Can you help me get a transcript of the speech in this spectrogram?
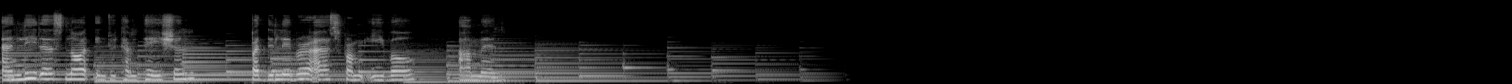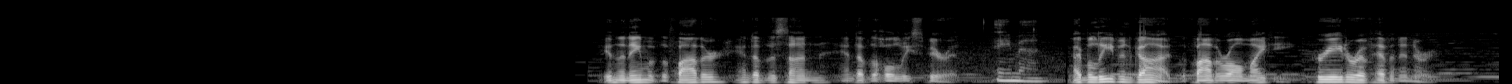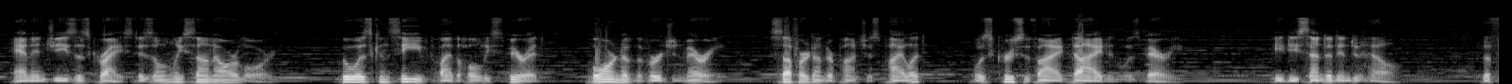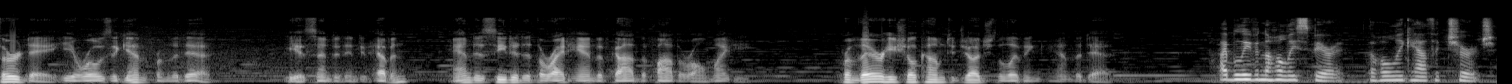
And lead us not into temptation, but deliver us from evil. Amen. In the name of the Father, and of the Son, and of the Holy Spirit. Amen. I believe in God, the Father Almighty, creator of heaven and earth, and in Jesus Christ, his only Son, our Lord, who was conceived by the Holy Spirit, born of the Virgin Mary, suffered under Pontius Pilate, was crucified, died, and was buried. He descended into hell. The third day he arose again from the dead. He ascended into heaven and is seated at the right hand of God the Father Almighty. From there he shall come to judge the living and the dead. I believe in the Holy Spirit, the Holy Catholic Church,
